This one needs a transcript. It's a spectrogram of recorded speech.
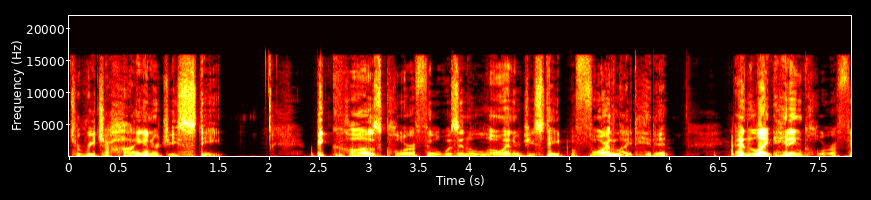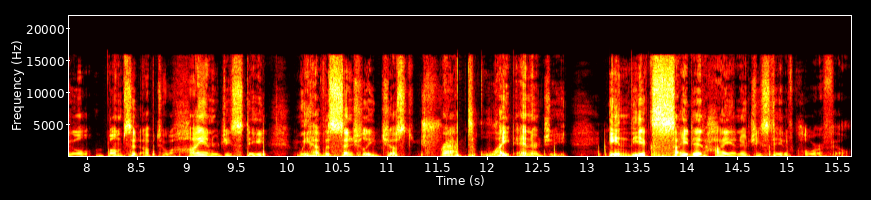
to reach a high energy state. Because chlorophyll was in a low energy state before light hit it, and light hitting chlorophyll bumps it up to a high energy state, we have essentially just trapped light energy in the excited high energy state of chlorophyll.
